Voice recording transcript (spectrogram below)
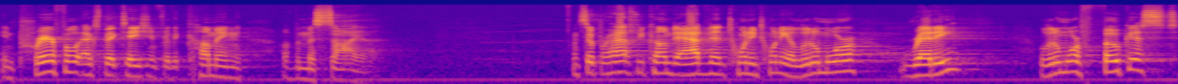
in prayerful expectation for the coming of the Messiah. And so perhaps we come to Advent 2020 a little more ready, a little more focused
